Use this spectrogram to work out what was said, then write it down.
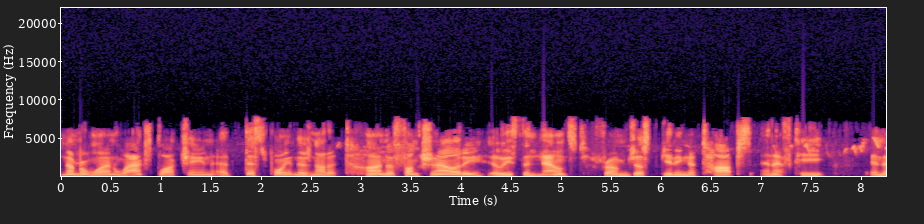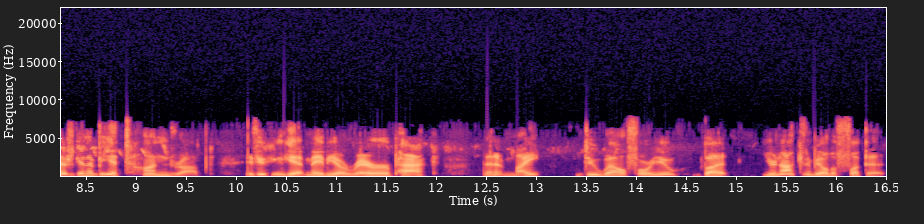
number one, Wax blockchain at this point, there's not a ton of functionality, at least announced, from just getting a Topps NFT. And there's going to be a ton dropped. If you can get maybe a rarer pack, then it might do well for you, but you're not going to be able to flip it,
